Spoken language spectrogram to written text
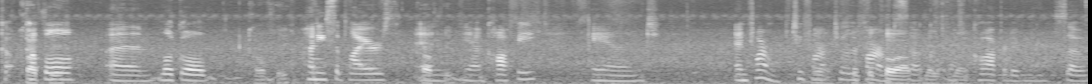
cou- couple um, local Coffee. honey suppliers and Coffee. yeah coffee and and farm two farm Yeah, two other it's a farms co-op, so it's a cooperative now so.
